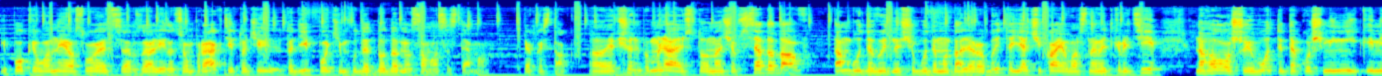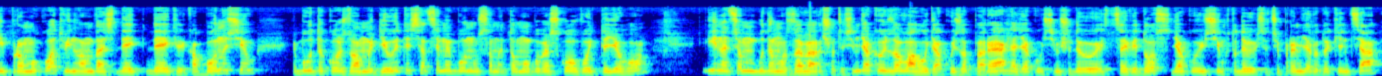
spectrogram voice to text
і поки вони освояться взагалі на цьому проєкті, тоді, тоді потім буде додана сама система. Якось так. Е, якщо не помиляюсь, то наче все додав. Там буде видно, що будемо далі робити. Я чекаю вас на відкритті. Наголошую, вводьте також мій нік і мій промокод, він вам дасть де- декілька бонусів. Я буду також з вами ділитися цими бонусами, тому обов'язково вводьте його. І на цьому будемо завершувати. Всім дякую за увагу, дякую за перегляд, дякую всім, що дивились цей відос. Дякую всім, хто дивився цю прем'єру до кінця.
